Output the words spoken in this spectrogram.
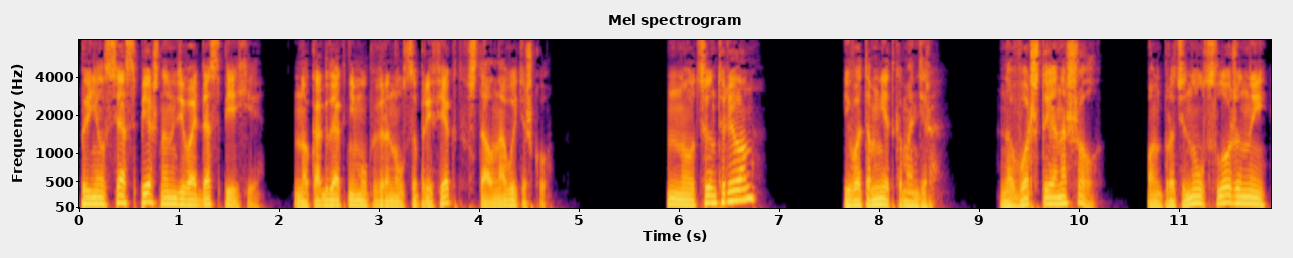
принялся спешно надевать доспехи, но когда к нему повернулся префект, встал на вытяжку. «Ну, Центурион?» «И в этом нет, командир. Но вот что я нашел». Он протянул сложенный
